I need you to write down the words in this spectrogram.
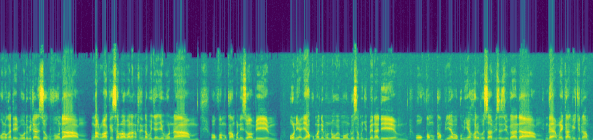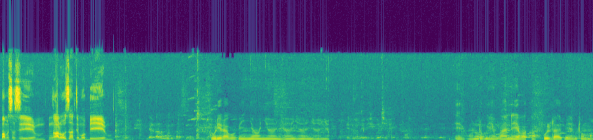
ono kati ebiwundu bitandise okuvunda nga lwakeesa lwabala nga talina bujjanjabi bwonna okuva mu kampuni zombi ono yali akuma ne munno w'emundu samuju benard okuva mu kampuni y'abakuumi ya horrible services uganda nga yamwekanga ekiro namukuba amasasi ng'alowooza nti mubbi mpulira bubi nnyo nnyo nnyo nnyo nnyo nnyo ebiwundu bwe mba neebaka mpulira byentuma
